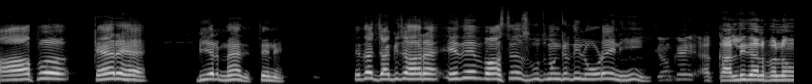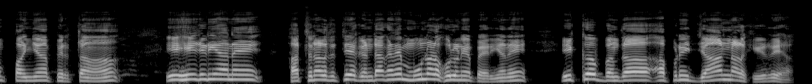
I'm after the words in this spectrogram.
ਆਪ ਕਹਿ ਰਿਹਾ ਵੀ ਯਾਰ ਮੈਂ ਦਿੱਤੇ ਨੇ। ਇਹਦਾ ਜੱਗ ਜ਼ਾਹਰ ਹੈ ਇਹਦੇ ਵਾਸਤੇ ਤਾਂ ਸਬੂਤ ਮੰਗਣ ਦੀ ਲੋੜ ਹੀ ਨਹੀਂ। ਕਿਉਂਕਿ ਅਕਾਲੀ ਦਲ ਵੱਲੋਂ ਪਾਈਆਂ ਪਿਰਤਾਂ ਇਹ ਜਿਹੜੀਆਂ ਨੇ ਹੱਥ ਨਾਲ ਦਿੱਤੀਆਂ ਗੰਡਾਂ ਕਹਿੰਦੇ ਮੂੰਹ ਨਾਲ ਖੋਲਣੀਆਂ ਪੈ ਰਹੀਆਂ ਨੇ ਇੱਕ ਬੰਦਾ ਆਪਣੀ ਜਾਨ ਨਾਲ ਖੇਡ ਰਿਹਾ।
